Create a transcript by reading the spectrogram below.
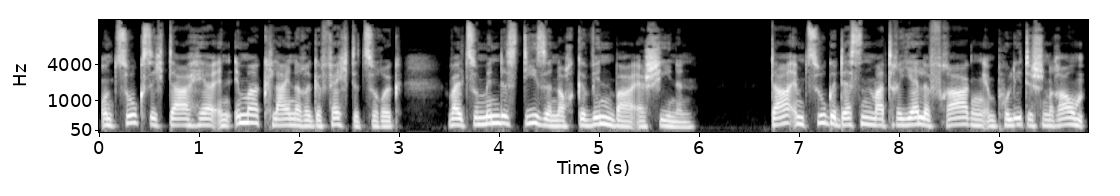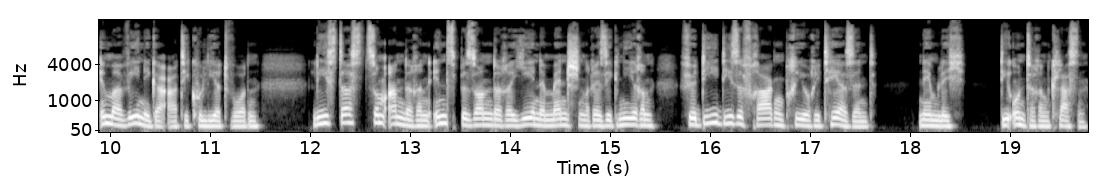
und zog sich daher in immer kleinere Gefechte zurück, weil zumindest diese noch gewinnbar erschienen. Da im Zuge dessen materielle Fragen im politischen Raum immer weniger artikuliert wurden, ließ das zum anderen insbesondere jene Menschen resignieren, für die diese Fragen prioritär sind, nämlich die unteren Klassen.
